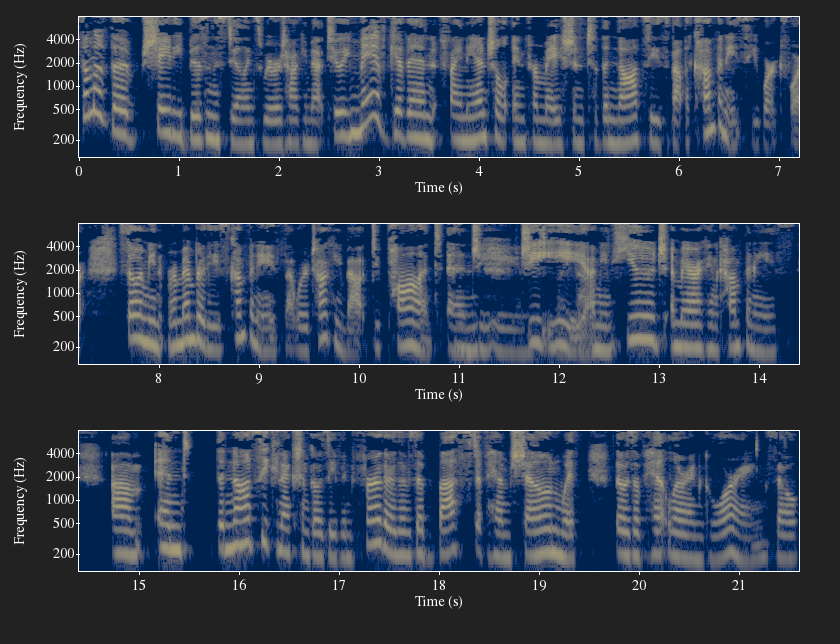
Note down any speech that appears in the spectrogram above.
Some of the shady business dealings we were talking about too, he may have given financial information to the Nazis about the companies he worked for. So, I mean, remember these companies that we are talking about, DuPont and GE and GE. like. I mean, huge American companies. Um, and the Nazi connection goes even further. There's a bust of him shown with those of Hitler and Goring. So,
